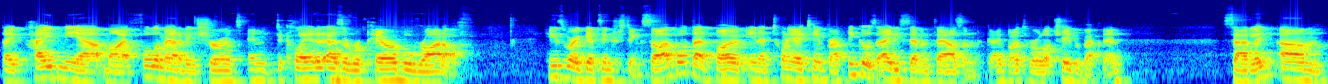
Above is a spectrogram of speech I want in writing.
they paid me out my full amount of insurance and declared it as a repairable write-off. Here's where it gets interesting. So I bought that boat in a 2018 for I think it was 87,000. Okay, boats were a lot cheaper back then sadly. Um,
